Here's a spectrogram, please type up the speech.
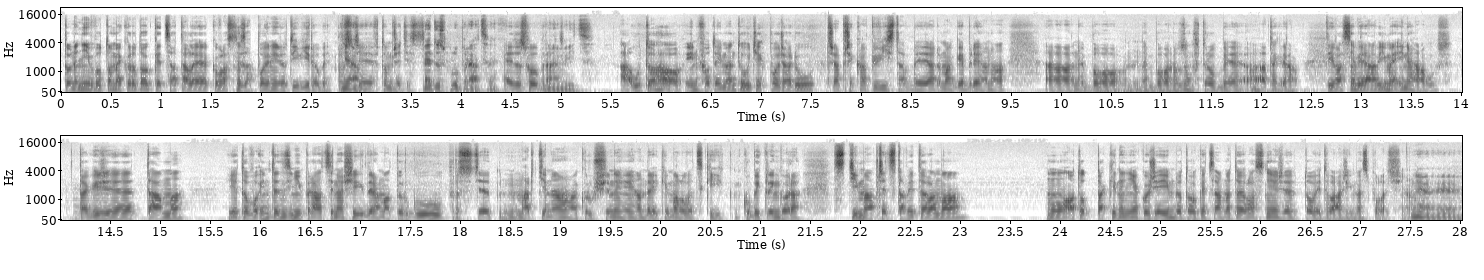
to není o tom jako do toho kecat, ale jako vlastně zapojený do té výroby, prostě Jo. v tom řetězci. Je to spolupráce. Je to spolupráce. Navíc. A u toho infotainmentu, u těch pořadů, třeba překvapivý stavby Adama Gebriana, a nebo, nebo Rozum v troubě a, a tak dále, ty vlastně vyrábíme in-house, takže tam je to o intenzivní práci našich dramaturgů, prostě Martina Krušiny, Andrejky Malovecký, Kuby Klingora, s těma představitelama, No a to taky není jako, že jim do toho kecáme, to je vlastně, že to vytváříme společně. No. Jo, jo.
